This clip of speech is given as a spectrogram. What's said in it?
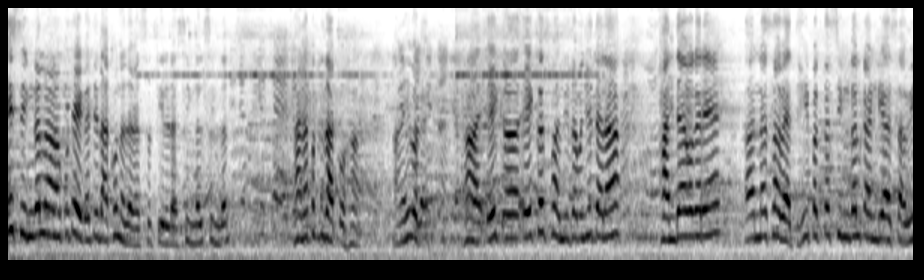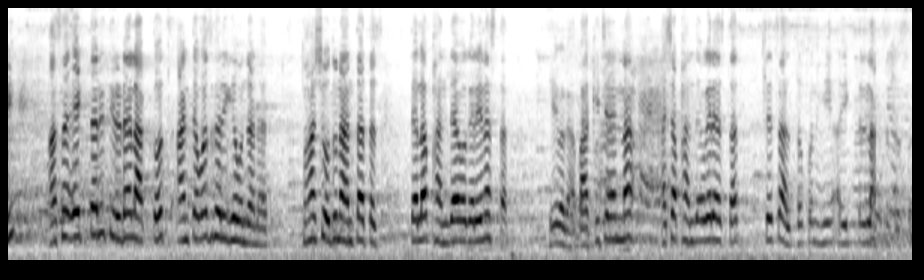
ए सिंगल कुठे आहे का? ते दाखव ना जरा असं तिरडा सिंगल सिंगल. हा ना फक्त दाखव हां. आणि हे बघा हां एक एकच फांदीचा म्हणजे त्याला फांद्या वगैरे नसाव्यात. ही फक्त सिंगल कांडी असावी. असं एक तरी तिरडा लागतोच आणि तेव्हाच घरी घेऊन जाणार. मग हा शोधून आणतातच. त्याला फांद्या वगैरे नसतात. हे बघा बाकीच्यांना अशा फांद्या वगैरे असतात ते चालतं पण हे एक तरी लागतं तसं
